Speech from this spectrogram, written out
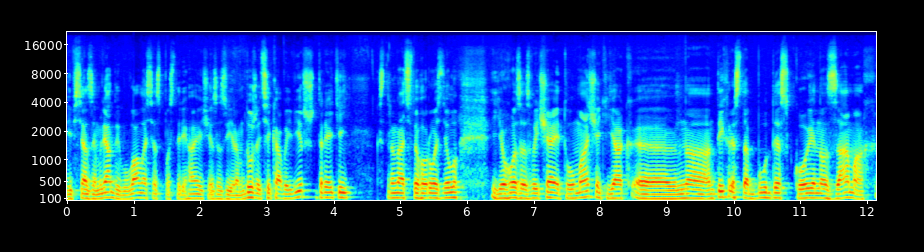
і вся земля дивувалася, спостерігаючи за звіром. Дуже цікавий вірш, третій з 13 розділу. Його зазвичай тлумачать, як е, на Антихриста буде скоєно замах,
